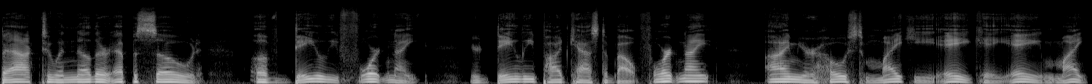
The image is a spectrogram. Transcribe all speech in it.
back to another episode of Daily Fortnite, your daily podcast about Fortnite. I'm your host, Mikey, aka Mike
